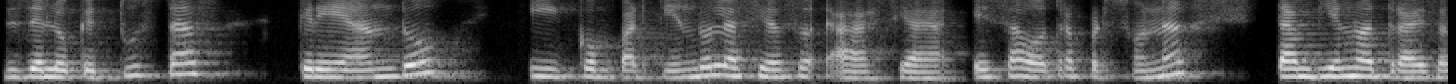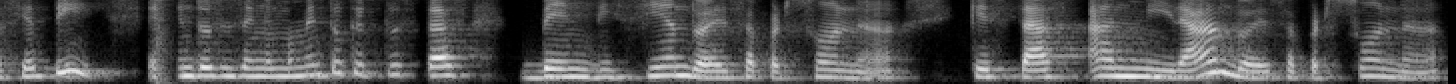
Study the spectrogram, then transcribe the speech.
desde lo que tú estás creando y compartiéndole hacia, hacia esa otra persona, también lo atraes hacia ti. Entonces, en el momento que tú estás bendiciendo a esa persona, que estás admirando a esa persona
